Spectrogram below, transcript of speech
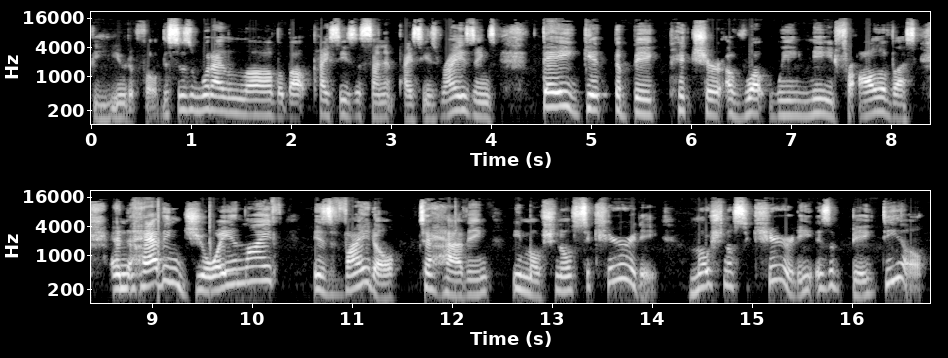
beautiful. This is what I love about Pisces Ascendant, Pisces Risings. They get the big picture of what we need for all of us. And having joy in life is vital to having emotional security. Emotional security is a big deal.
